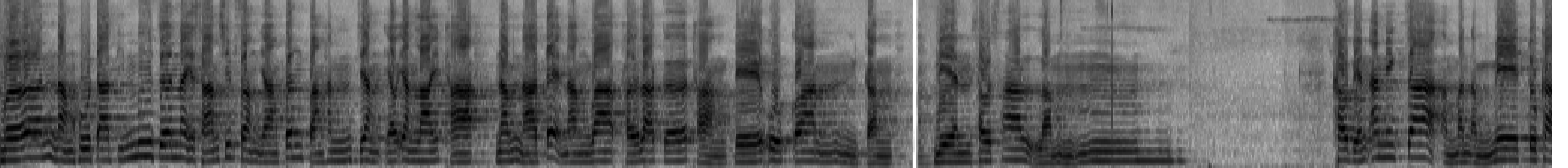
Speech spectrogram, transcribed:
เหมือนนางหูตาตินมือเจอในสามสิบสองอย่างเปิ้งปังหันเจียงเอวยังลายทานำหนาแต่นางว่าเพลาเกิดทางเปอุปกรณ์กรรมเมียนเศร้าซาลำ เขาเป็นอนิจจาอมันอเมตุขา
